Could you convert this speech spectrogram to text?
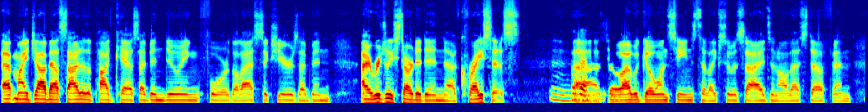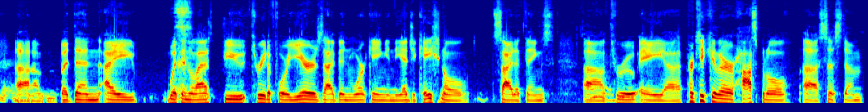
at my job outside of the podcast. I've been doing for the last six years. I've been. I originally started in uh, crisis. Uh, so I would go on scenes to like suicides and all that stuff, and um, but then I, within the last few three to four years, I've been working in the educational side of things uh, through a uh, particular hospital uh, system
